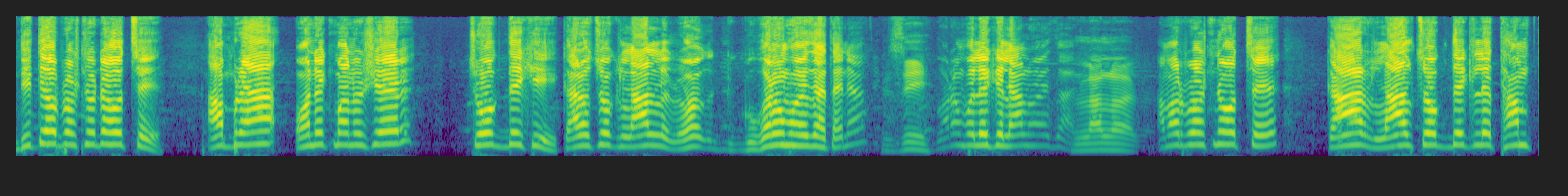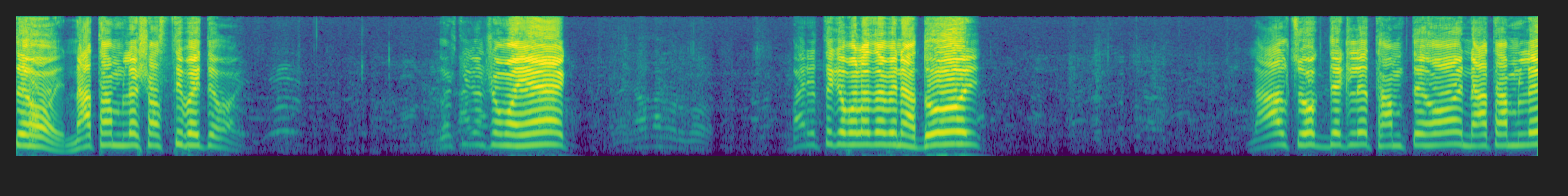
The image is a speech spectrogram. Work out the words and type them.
দ্বিতীয় প্রশ্নটা হচ্ছে আমরা অনেক মানুষের চোখ দেখি কারও চোখ লাল গরম হয়ে যায় তাই না? জি। গরম হলে কি লাল হয়ে যায়? লাল আর আমার প্রশ্ন হচ্ছে কার লাল চোখ দেখলে থামতে হয় না থামলে শাস্তি পাইতে হয়? দশ সময় এক। বাইরের থেকে বলা যাবে না দুই। লাল চোখ দেখলে থামতে হয় না থামলে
